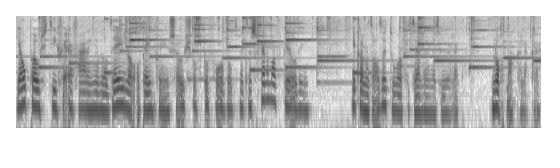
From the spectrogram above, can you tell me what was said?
jouw positieve ervaringen wil delen op een van je socials, bijvoorbeeld met een schermafbeelding. Je kan het altijd doorvertellen natuurlijk. Nog makkelijker.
